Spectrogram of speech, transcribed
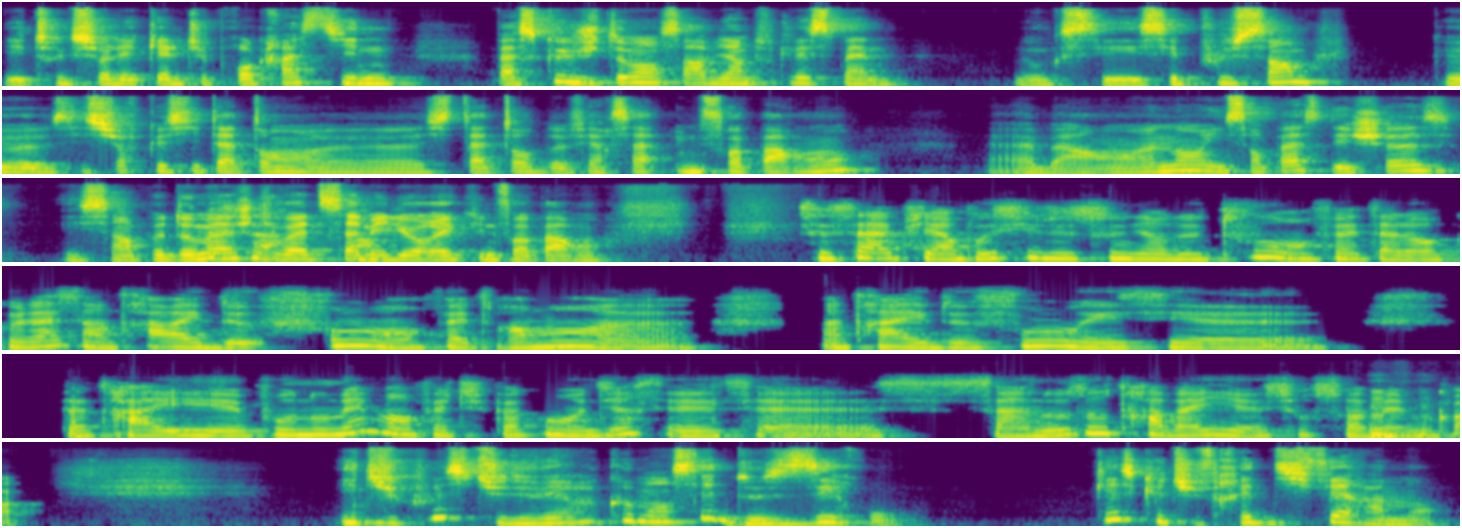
des trucs sur lesquels tu procrastines, parce que justement, ça revient toutes les semaines. Donc c'est c'est plus simple que c'est sûr que si t'attends euh, si t'attends de faire ça une fois par an, euh, bah, en un an il s'en passe des choses et c'est un peu dommage tu vois de s'améliorer qu'une fois par an. C'est ça, et puis impossible de se souvenir de tout en fait, alors que là c'est un travail de fond en fait, vraiment euh, un travail de fond et c'est euh, travailler pour nous-mêmes en fait je sais pas comment dire c'est c'est un auto travail sur soi-même quoi et du coup si tu devais recommencer de zéro qu'est-ce que tu ferais différemment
